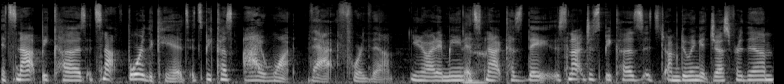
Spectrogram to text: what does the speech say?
it's not because it's not for the kids. It's because I want that for them. You know what I mean? Yeah. It's not because they. It's not just because it's I'm doing it just for them.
